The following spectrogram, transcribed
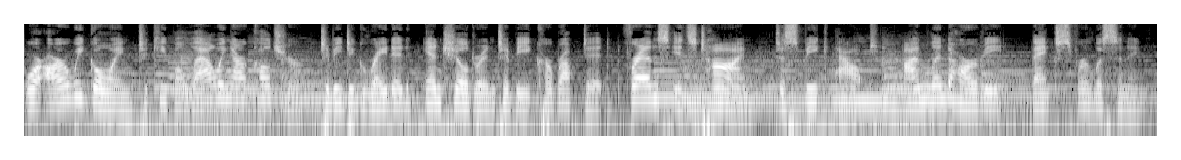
or are we going to keep allowing our culture to be degraded and children to be corrupted? Friends, it's time to speak out. I'm Linda Harvey. Thanks for listening.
